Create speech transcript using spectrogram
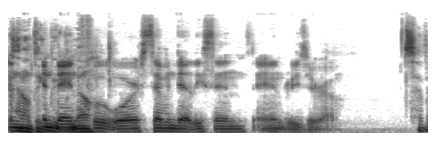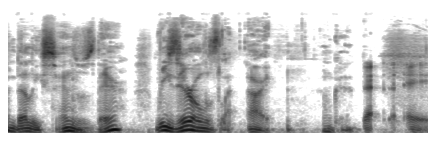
I don't think and then know. Food War, Seven Deadly Sins, and ReZero. Seven Deadly Sins was there. ReZero was like, all right, okay. That, that hey,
